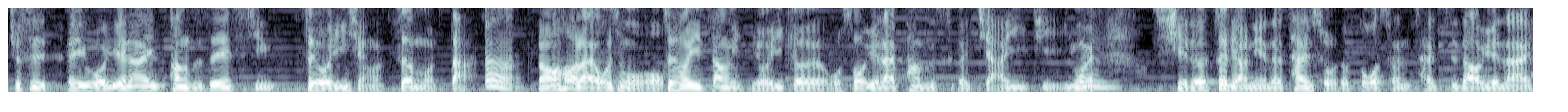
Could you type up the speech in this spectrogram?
就是哎，我原来胖子这件事情对我影响了这么大，嗯，然后后来为什么我最后一章有一个我说原来胖子是个假议题，因为。写了这两年的探索的过程，才知道原来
